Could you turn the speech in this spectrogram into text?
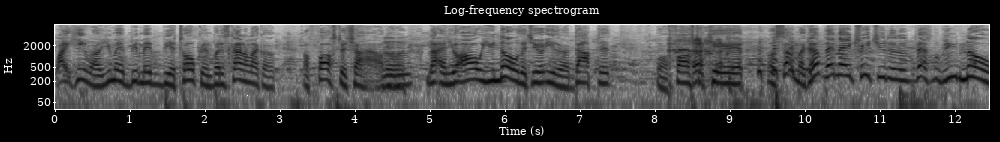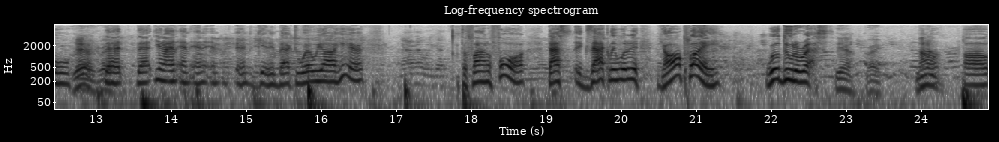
white hero. You may be maybe be a token, but it's kind of like a, a foster child, or mm-hmm. not, and you all you know that you're either adopted or a foster kid or something like that. They may treat you to the best, but you know Yeah, right. that that you know, and and, and and and getting back to where we are here, the Final Four. That's exactly what it is. Y'all play, we'll do the rest. Yeah. Right. No. Uh,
